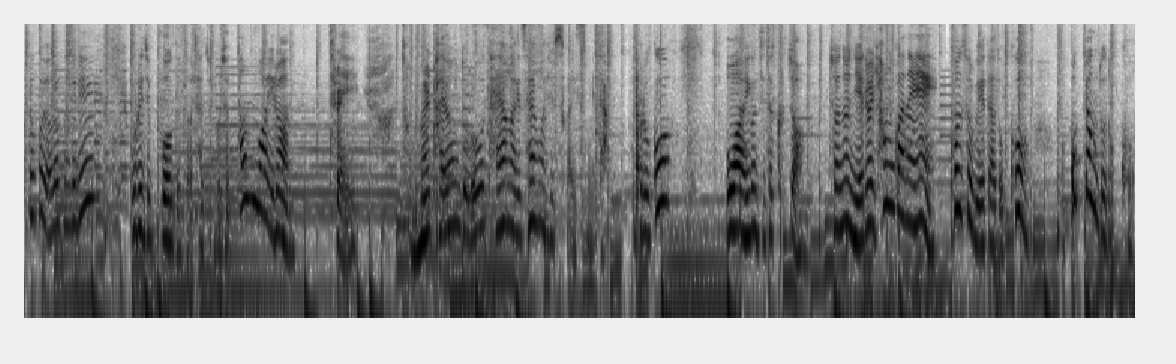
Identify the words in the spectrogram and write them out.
그리고 여러분들이 우리 집 부엌에서 자주 보셨던 뭐 이런 트레이 정말 다용도로 다양하게 사용하실 수가 있습니다. 그리고 와 이건 진짜 크죠? 저는 얘를 현관에 콘솔 위에다 놓고 뭐 꽃병도 놓고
